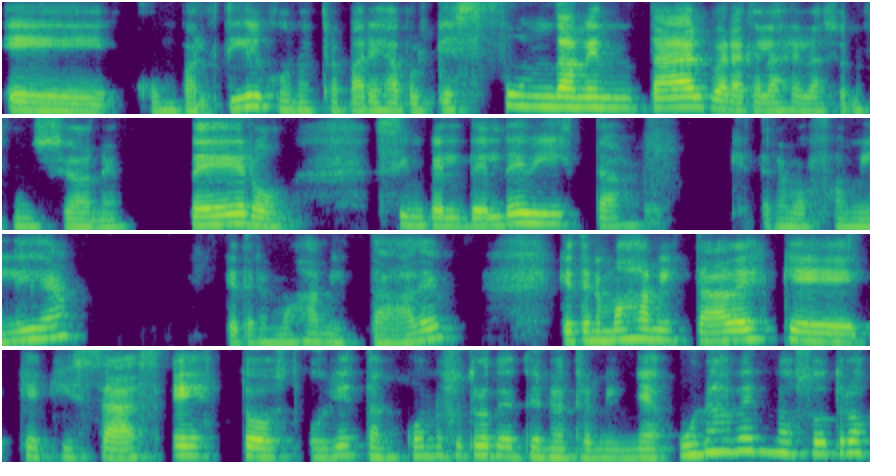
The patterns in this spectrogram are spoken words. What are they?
eh, compartir con nuestra pareja, porque es fundamental para que la relación funcione, pero sin perder de vista que tenemos familia, que tenemos amistades, que tenemos amistades que, que quizás estos, hoy están con nosotros desde nuestra niñez. Una vez nosotros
